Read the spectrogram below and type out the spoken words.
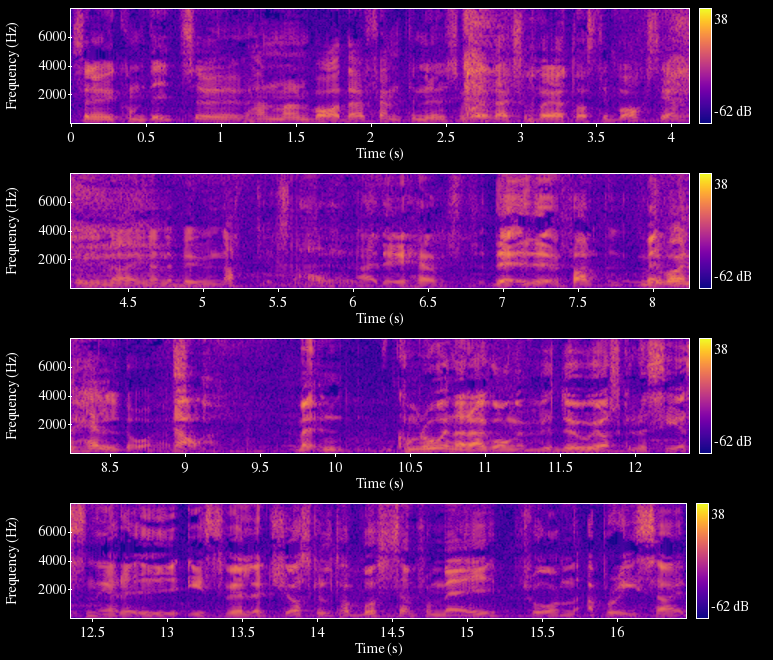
Så när vi kom dit så hann man bada 50 minuter, så var det dags att börja ta oss tillbaks igen för att hinna innan det blev natt. Liksom. Ja, nej, det är hemskt. Det, det, men, Men det var en helg då. Alltså. Ja, men kommer du ihåg den där gången du och jag skulle ses nere i East Village? Jag skulle ta bussen från mig från Upper East Side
